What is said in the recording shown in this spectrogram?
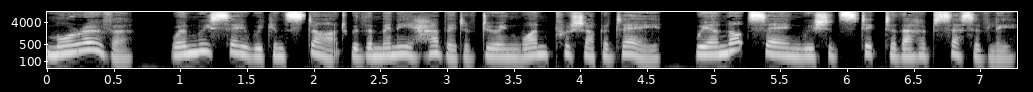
Moreover, when we say we can start with the mini habit of doing one push up a day, we are not saying we should stick to that obsessively.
